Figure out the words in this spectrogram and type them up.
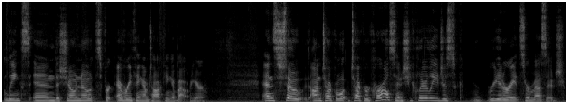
links in the show notes for everything I'm talking about here. And so on Tucker, Tucker Carlson, she clearly just reiterates her message.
